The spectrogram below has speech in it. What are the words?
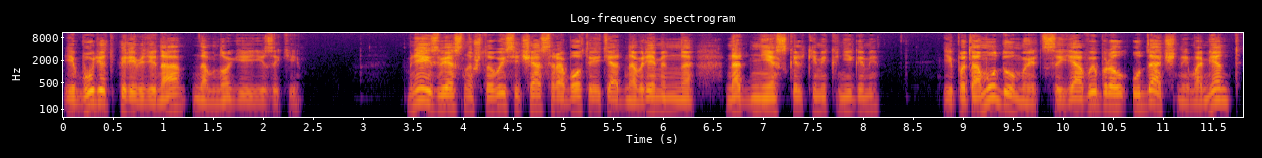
и будет переведена на многие языки. Мне известно, что вы сейчас работаете одновременно над несколькими книгами, и потому, думается, я выбрал удачный момент,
